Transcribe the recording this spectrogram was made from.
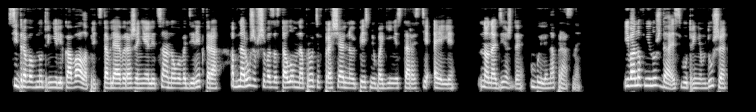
Сидорова внутренне ликовала, представляя выражение лица нового директора, обнаружившего за столом напротив прощальную песню богини старости Элли. Но надежды были напрасны. Иванов, не нуждаясь в утреннем душе,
